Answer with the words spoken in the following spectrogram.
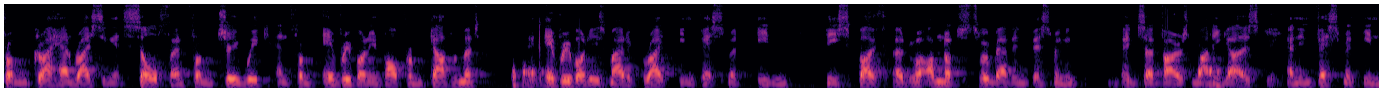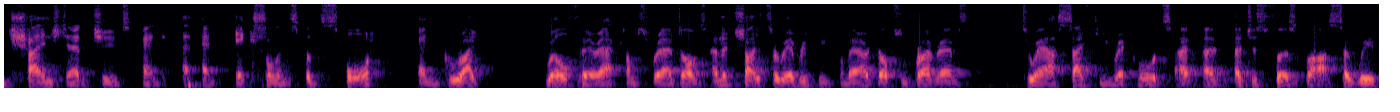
from greyhound racing itself, and from GWIC, and from everybody involved, from government. Everybody's made a great investment in this. Both, uh, I'm not just talking about investment in, insofar as money goes, an investment in changed attitudes and uh, and excellence for the sport, and great welfare outcomes for our dogs. And it shows through everything from our adoption programs to our safety records are, are, are just first class. So we're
